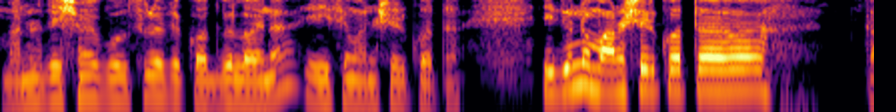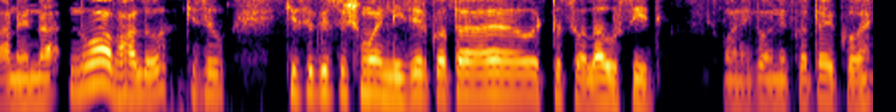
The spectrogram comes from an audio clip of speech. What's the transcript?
মানুষ যে সময় বলছিল যে কদবেল হয় না এই সে মানুষের কথা। এই জন্য মানুষের কথা কানে না নেওয়া ভালো। কিছু কিছু কিছু সময় নিজের কথা একটু চলা উচিত। অনেকে অনেক কথাই কয়।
